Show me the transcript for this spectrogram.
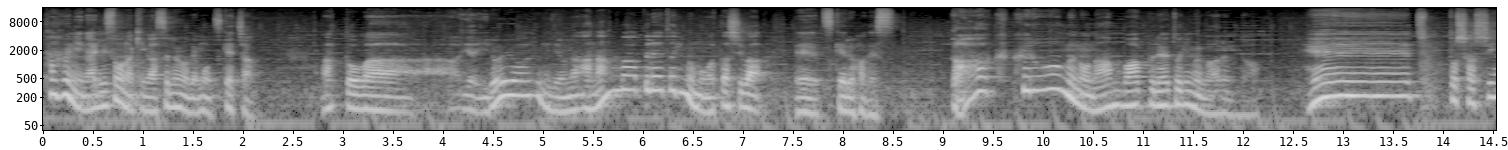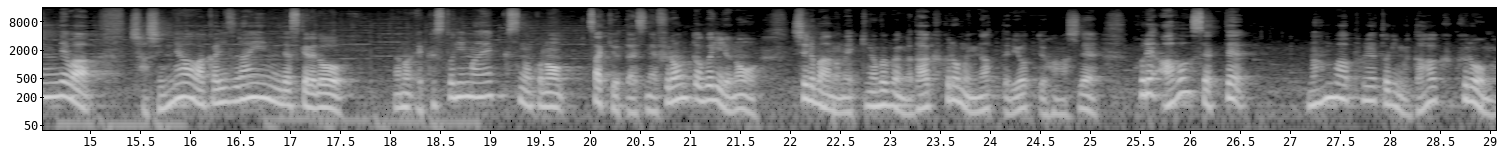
タフになりそうな気がするのでもうつけちゃう。あとはいやいろいろあるんだよな。あナンバープレートリムも私は、えーつける派です。ダーククロームのナンバープレートリムがあるんだ。へえちょっと写真では写真では分かりづらいんですけれどあのエクストリーマー X のこのさっき言ったですねフロントグリルのシルバーのメッキの部分がダーククロームになってるよっていう話でこれ合わせてナンバープレートリムダーククローム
